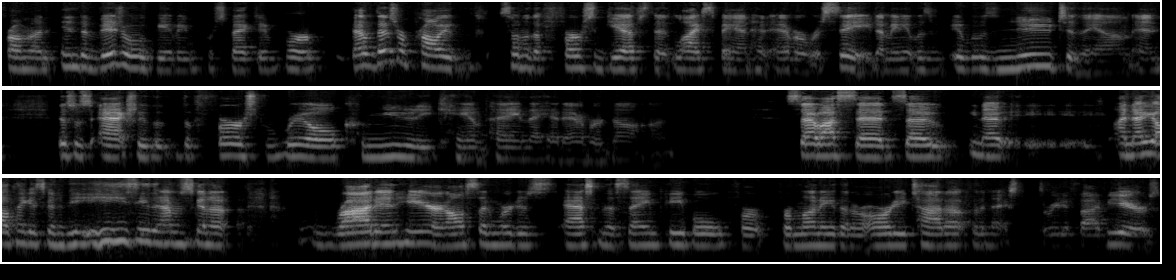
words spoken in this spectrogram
from an individual giving perspective were those were probably some of the first gifts that Lifespan had ever received. I mean, it was it was new to them, and this was actually the, the first real community campaign they had ever done. So I said, so you know, I know y'all think it's going to be easy that I'm just going to ride in here, and all of a sudden we're just asking the same people for for money that are already tied up for the next three to five years.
